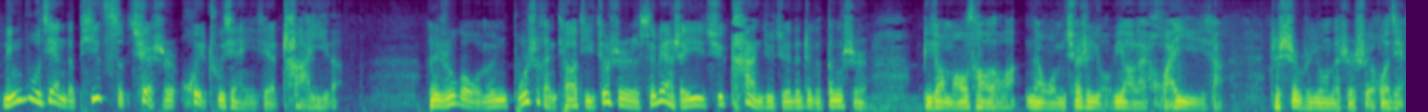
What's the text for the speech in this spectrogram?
零部件的批次确实会出现一些差异的。所以，如果我们不是很挑剔，就是随便谁一去看就觉得这个灯是比较毛糙的话，那我们确实有必要来怀疑一下，这是不是用的是水货件。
